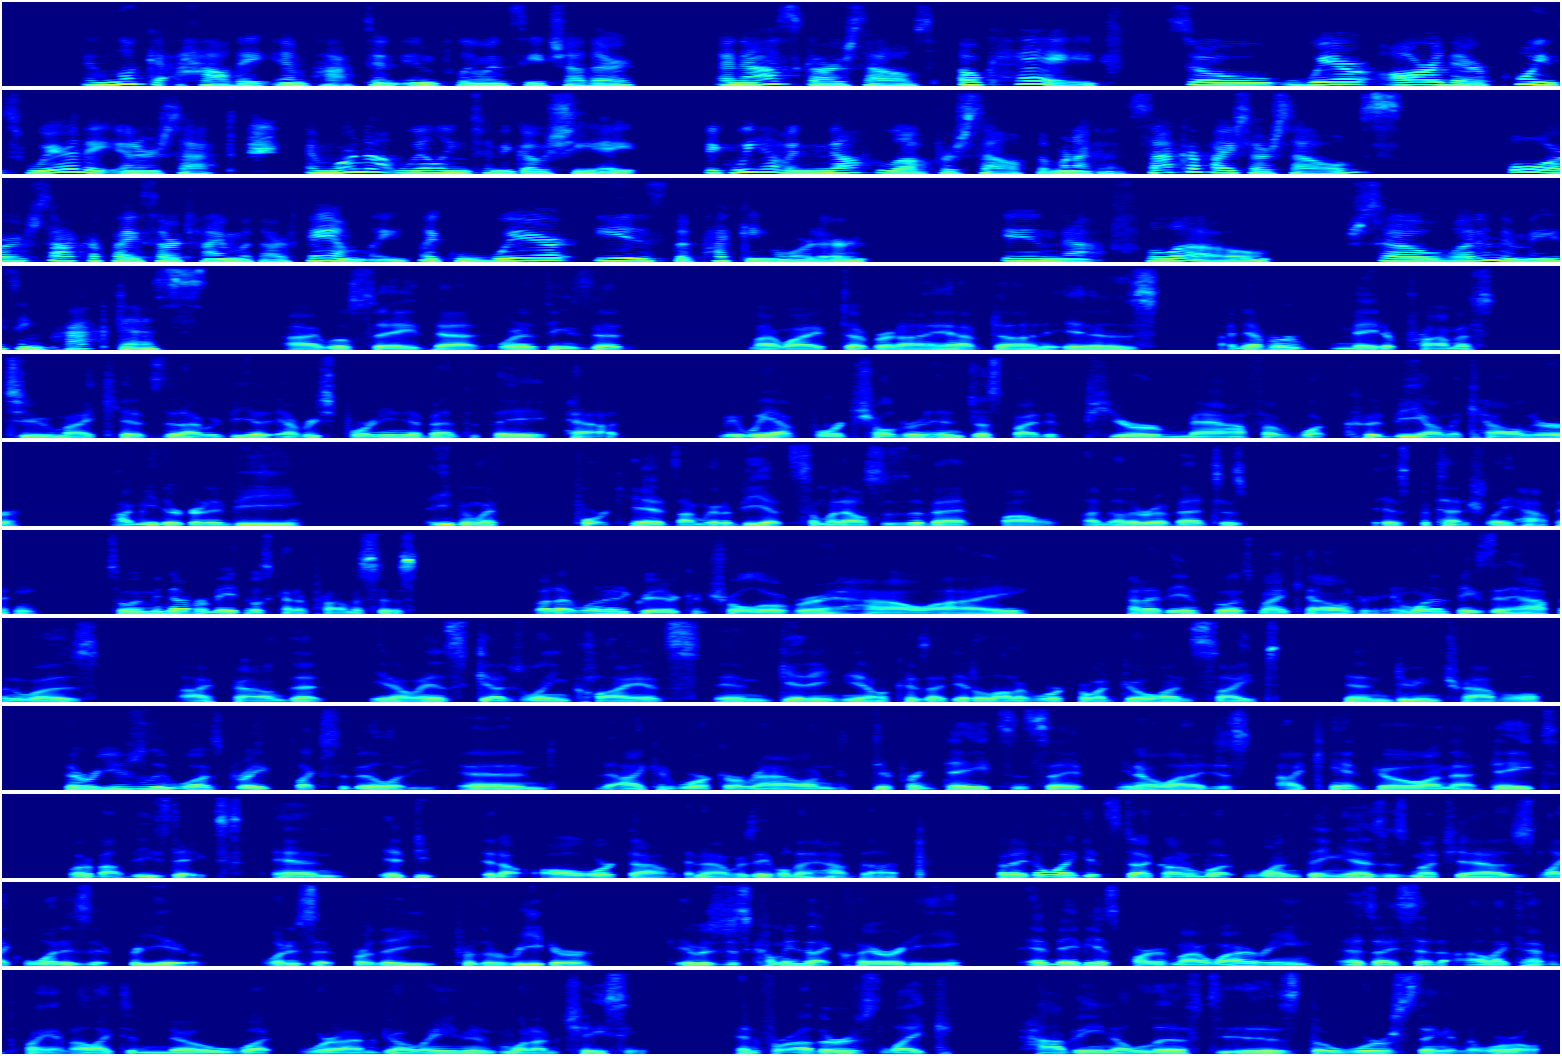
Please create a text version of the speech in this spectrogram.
and look at how they impact and influence each other and ask ourselves, okay, so where are there points where they intersect and we're not willing to negotiate? Like we have enough love for self that we're not going to sacrifice ourselves or sacrifice our time with our family. Like where is the pecking order in that flow? So what an amazing practice. I will say that one of the things that my wife Deborah and I have done is I never made a promise to my kids that I would be at every sporting event that they had. I mean, we have four children, and just by the pure math of what could be on the calendar, I'm either going to be even with four kids, I'm going to be at someone else's event while another event is is potentially happening. So we never made those kind of promises, but I wanted greater control over how I kind of influenced my calendar. And one of the things that happened was I found that you know in scheduling clients and getting you know because I did a lot of work, I would go on site and doing travel. There usually was great flexibility, and I could work around different dates and say, you know what, I just I can't go on that date what about these dates? And it it all worked out, and I was able to have that. But I don't want to get stuck on what one thing is as much as like what is it for you? What is it for the for the reader? It was just coming to that clarity and maybe as part of my wiring as i said i like to have a plan i like to know what where i'm going and what i'm chasing and for others like having a list is the worst thing in the world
